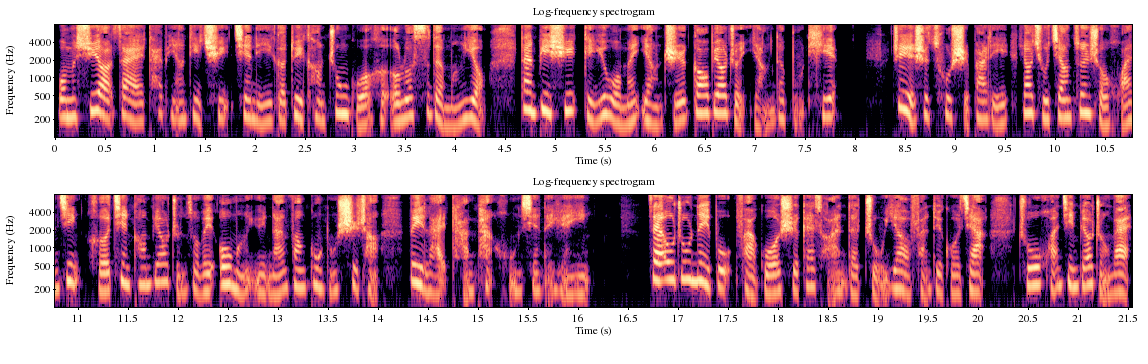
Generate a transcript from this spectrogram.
我们需要在太平洋地区建立一个对抗中国和俄罗斯的盟友，但必须给予我们养殖高标准羊的补贴。这也是促使巴黎要求将遵守环境和健康标准作为欧盟与南方共同市场未来谈判红线的原因。”在欧洲内部，法国是该草案的主要反对国家。除环境标准外，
